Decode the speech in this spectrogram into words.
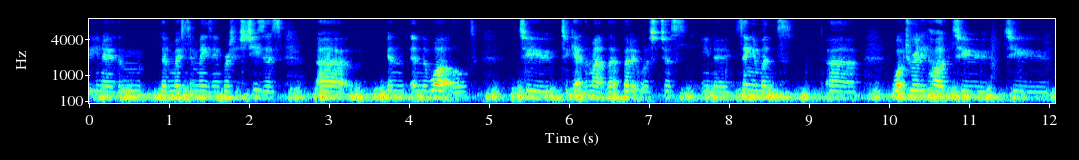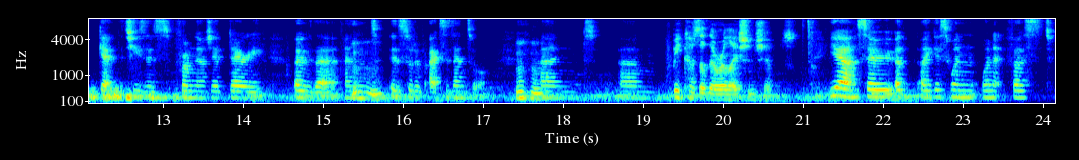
you know, the, the most amazing British cheeses uh, in, in the world to, to get them out there. But it was just, you know, Zingerman's uh, worked really hard to, to get the cheeses from the Dairy over there, and Mhm. it's sort of accidental. Mhm. And um, Because of the relationships. Yeah, so uh, I guess when when it first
